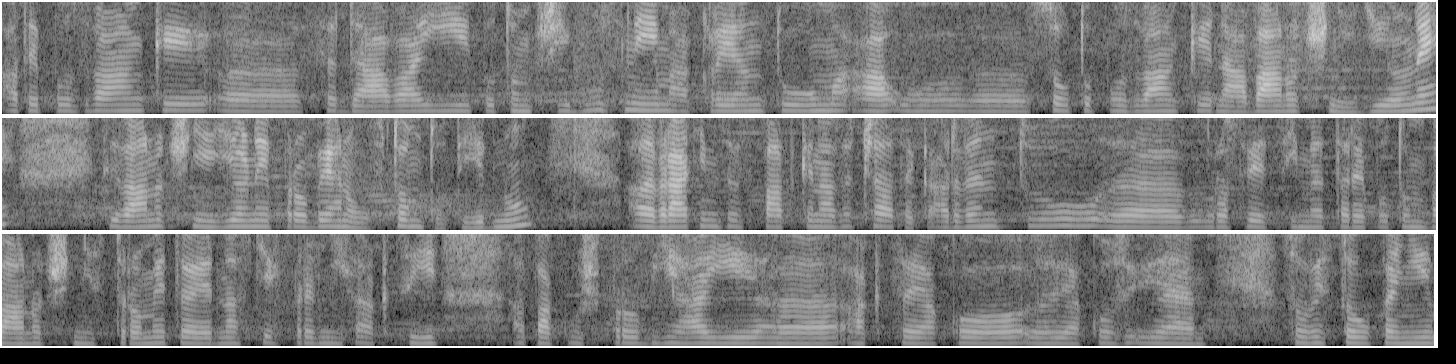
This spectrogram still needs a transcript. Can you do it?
a ty pozvánky se dávají potom příbuzným a klientům a jsou to pozvánky na vánoční dílny. Ty vánoční dílny proběhnou v tomto týdnu, ale vrátím se zpátky na začátek adventu, rozsvěcíme tady potom vánoční stromy, to je jedna z těch prvních akcí a pak už probíhají akce, jako, jako je, jsou vystoupení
